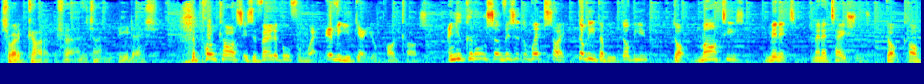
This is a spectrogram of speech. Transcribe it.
Swear to God, I prefer advertising B days. The podcast is available from wherever you get your podcasts, and you can also visit the website www.martysminute-meditations.com.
